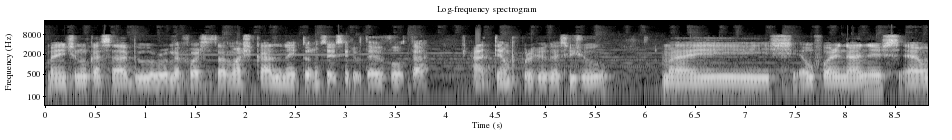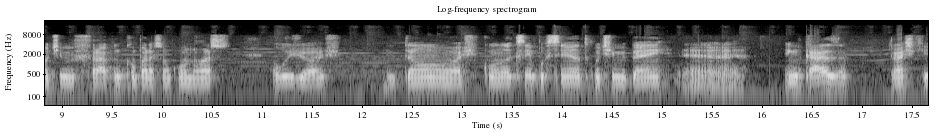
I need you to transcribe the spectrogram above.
Mas a gente nunca sabe, o Ruben Foster estava machucado, né? Então não sei se ele deve voltar a tempo para jogar esse jogo. Mas o 49ers é um time fraco em comparação com o nosso, hoje eu acho. Então acho que com o Luck 100%, com o time bem, é, em casa, acho que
